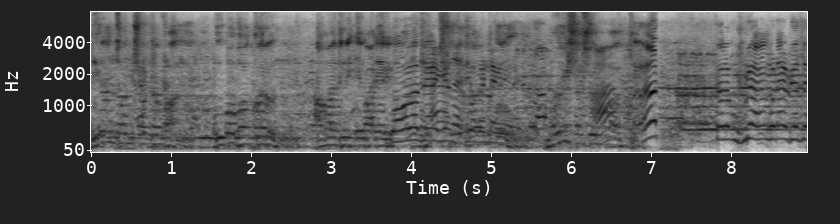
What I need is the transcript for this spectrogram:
নিরঞ্জন চট্টপাল উপভোগ করুন। আমাদের বধ। তোর উপরে উঠেছে।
